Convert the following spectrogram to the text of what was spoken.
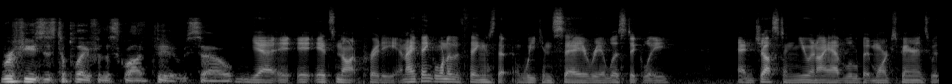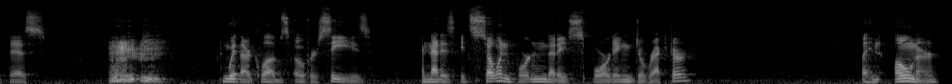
refuses to play for the squad too. So yeah, it, it, it's not pretty, and I think one of the things that we can say realistically, and Justin, you and I have a little bit more experience with this. with our clubs overseas and that is it's so important that a sporting director, an owner,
